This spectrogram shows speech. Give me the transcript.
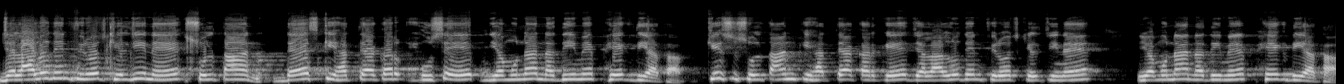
जलालुद्दीन फिरोज खिलजी ने सुल्तान देश की हत्या कर उसे यमुना नदी में फेंक दिया था। किस सुल्तान की हत्या करके जलालुद्दीन फिरोज खिलजी ने यमुना नदी में फेंक दिया था?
